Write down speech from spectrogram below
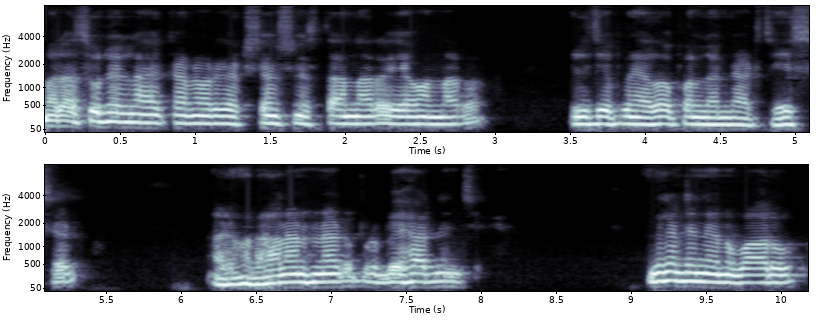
మరి ఆ సునీల్ నాయక్ అన్నవాడికి ఎక్స్టెన్షన్ ఇస్తా అన్నారు ఏమన్నారు? వీళ్ళు చెప్పిన ఏదో పనులన్నీ అటు చేసాడు వాడు రానంటున్నాడు ఇప్పుడు బీహార్ నుంచి. ఎందుకంటే నేను వారు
